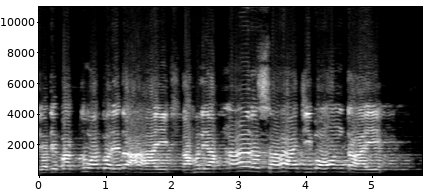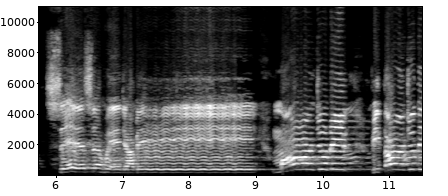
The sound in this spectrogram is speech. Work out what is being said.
যদি বাদুয়া করে দেয়, তাহলে আপনার সারা জীবনটাই শেষ হয়ে যাবে। মা পিতা যদি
